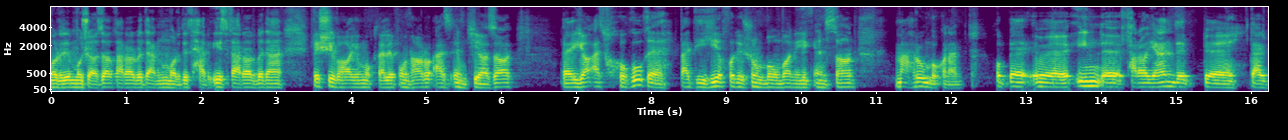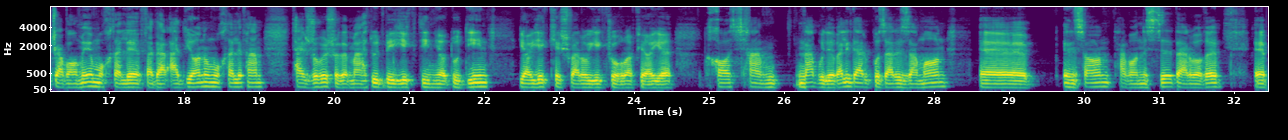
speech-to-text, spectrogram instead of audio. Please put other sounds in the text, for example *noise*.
مورد مجازات قرار بدن مورد تبعیض قرار بدن به شیوه های مختلف اونها رو از امتیازات یا از حقوق بدیهی خودشون به عنوان یک انسان محروم بکنند خب این فرایند در جوامع مختلف و در ادیان مختلف هم تجربه شده محدود به یک دین یا دو دین یا یک کشور و یک جغرافی های خاص هم نبوده. ولی در گذر زمان انسان توانسته در واقع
